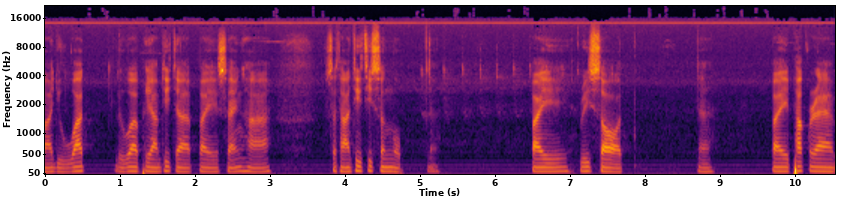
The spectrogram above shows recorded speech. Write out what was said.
มาอยู่วัด หรือว่าพยายามที่จะไปแสวงหาสถานที่ที่สงบนะไปรีสอร์ทนะไปพักแรม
